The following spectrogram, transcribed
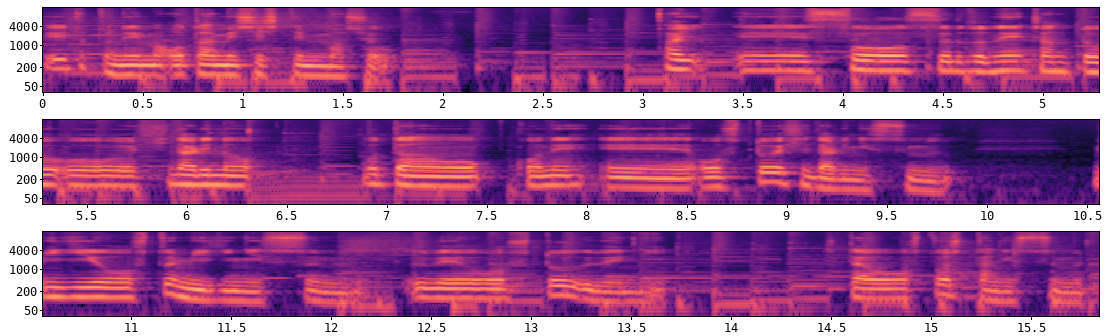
え、ちょっとね、まあ、お試ししてみましょう。はい。えー、そうするとね、ちゃんと左のボタンをこうね、えー、押すと左に進む。右を押すと右に進む。上を押すと上に。下を押すと下に進むと。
